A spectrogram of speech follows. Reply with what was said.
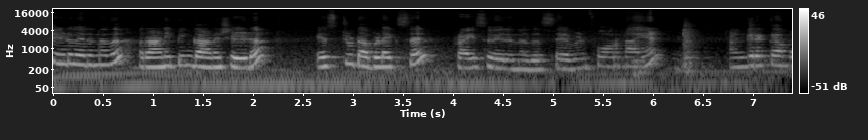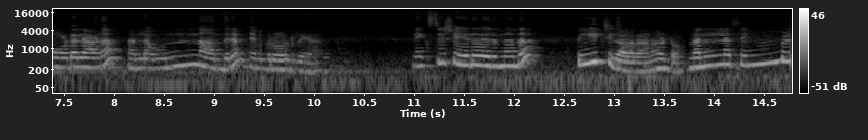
shade വരുന്നത് റാണി പിങ്ക് ആണ് shade S two double X L price വരുന്നത് സെവൻ ഫോർ നയൻ അങ്കരക്ക മോഡലാണ് നല്ല ഒന്നാന്തരം എംബ്രോയിഡറി ആണ്. നെക്സ്റ്റ് ഷെയ്ഡ് വരുന്നത് പീച്ച് കളറാണ് കേട്ടോ. നല്ല സിമ്പിൾ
